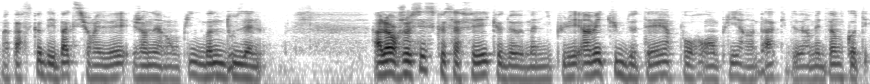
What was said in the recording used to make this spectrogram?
Bah, Parce que des bacs surélevés, j'en ai rempli une bonne douzaine. Alors je sais ce que ça fait que de manipuler un mètre cube de terre pour remplir un bac de 1 mètre 20 de côté.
